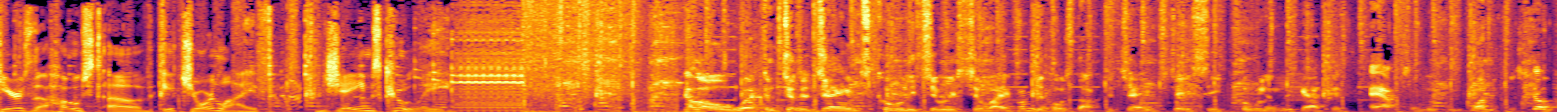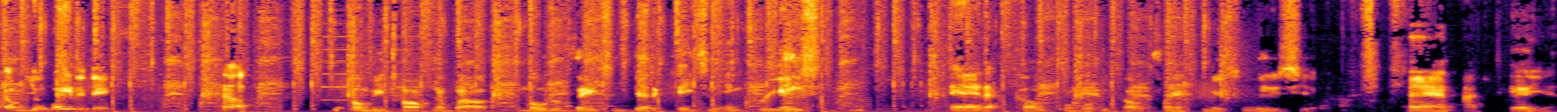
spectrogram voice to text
here's the host of It's Your Life, James Cooley. Hello, welcome to the James Cooley Show. It's Your Life. I'm your host, Dr. James J.C. Cooley, and we got this absolutely wonderful show coming your way today. Now, we're going to be talking about motivation, dedication, and creation. And that comes from what we call transformation leadership. And I tell you,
